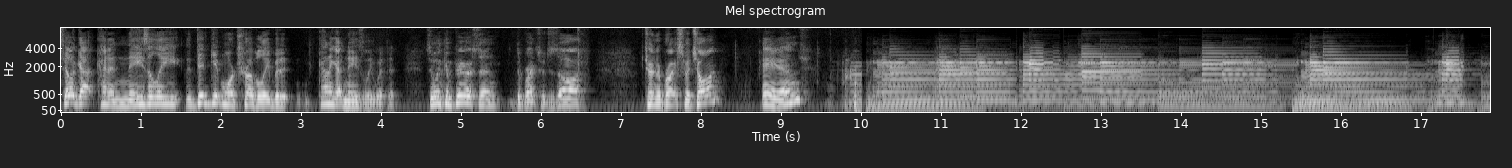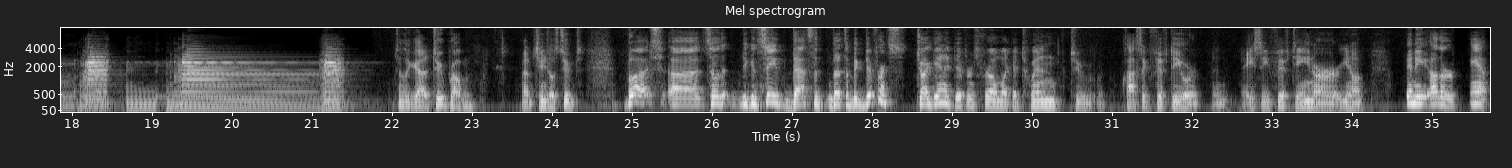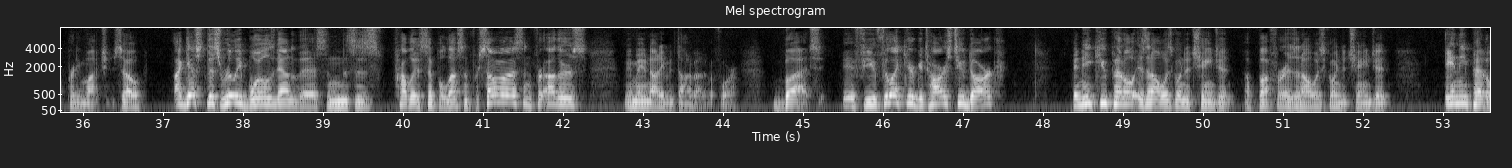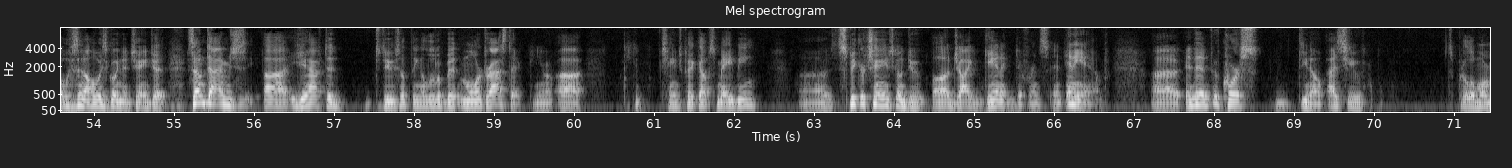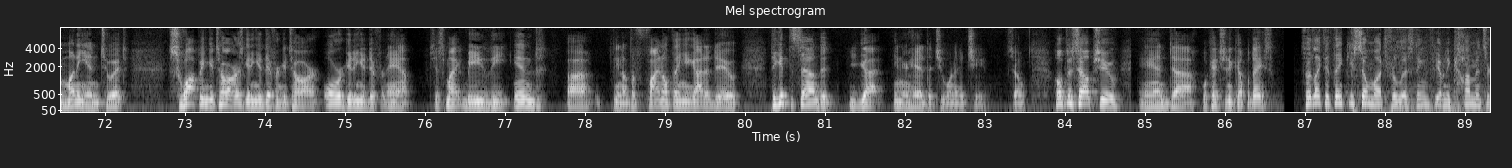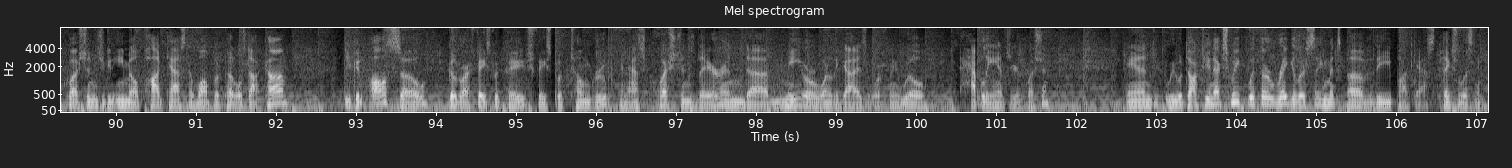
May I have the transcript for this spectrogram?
See how it got kind of nasally? It did get more trebly, but it kind of got nasally with it. So in comparison, the bright switch is off. Turn the bright switch on, and Sounds like I got a tube problem. I had to change those tubes. But uh, so that you can see that's the, that's a big difference, gigantic difference from like a twin to a classic 50 or an AC 15 or you know any other amp pretty much. So I guess this really boils down to this, and this is probably a simple lesson for some of us, and for others, we may have not even thought about it before. But if you feel like your guitar is too dark, an EQ pedal isn't always going to change it. A buffer isn't always going to change it any pedal isn't always going to change it. Sometimes uh, you have to do something a little bit more drastic. You know, uh, you can change pickups maybe. Uh, speaker change is going to do a gigantic difference in any amp. Uh, and then, of course, you know, as you put a little more money into it, swapping guitars, getting a different guitar or getting a different amp just might be the end uh, you know, the final thing you got to do to get the sound that you got in your head that you want to achieve. So, hope this helps you, and uh, we'll catch you in a couple days. So, I'd like to thank you so much for listening. If you have any comments or questions, you can email podcast at wamplerpedals.com. You can also go to our Facebook page, Facebook Tone Group, and ask questions there, and uh, me or one of the guys that work for me will happily answer your question. And we will talk to you next week with a regular segment of the podcast. Thanks for listening.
